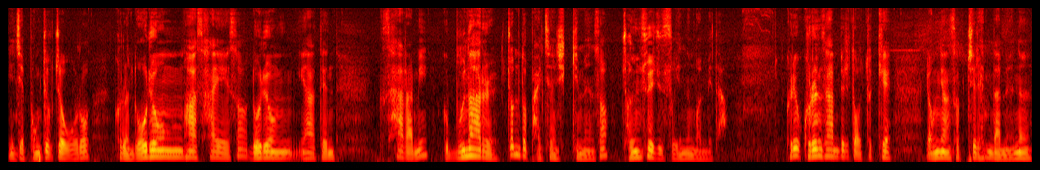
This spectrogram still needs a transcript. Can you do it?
이제 본격적으로 그런 노령화 사회에서 노령화된 사람이 그 문화를 좀 더 발전시키면서 전수해 줄 수 있는 겁니다. 그리고 그런 사람들이 또 어떻게 영양 섭취를 한다면은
